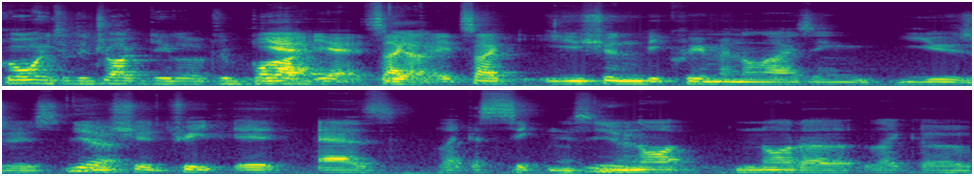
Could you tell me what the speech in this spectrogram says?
going to the drug dealer to buy. Yeah, yeah. It's like Yeah. it's like you shouldn't be criminalizing users. Yeah. You should treat it as like a sickness, Yeah. not not a like a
